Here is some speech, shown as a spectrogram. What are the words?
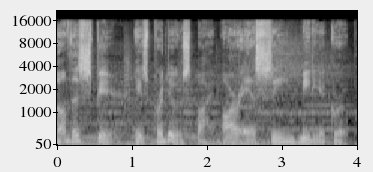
of the Spear is produced by RSC Media Group.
